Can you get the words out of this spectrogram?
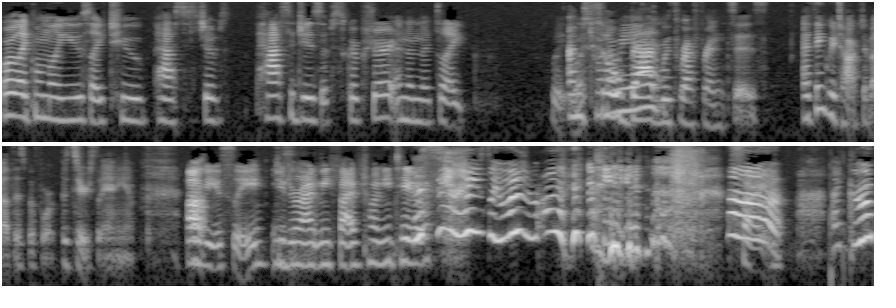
Or like when we'll use like two passages passages of scripture, and then it's like, wait, I'm which one are so bad at? with references. I think we talked about this before, but seriously, I am. obviously Deuteronomy five twenty two. seriously, what's wrong with me? Sorry. Ah, I grew up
